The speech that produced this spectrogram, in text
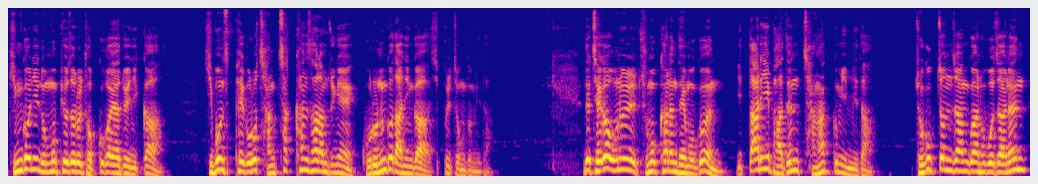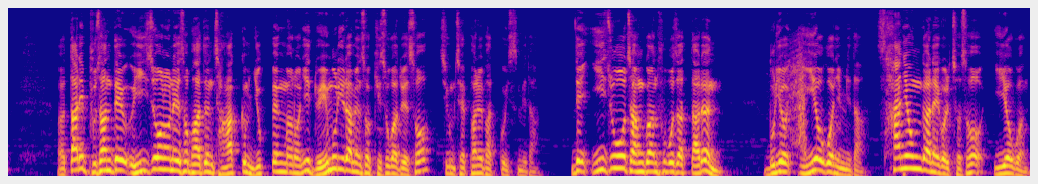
김건희 논문 표절을 덮고 가야 되니까 기본 스펙으로 장착한 사람 중에 고르는 것 아닌가 싶을 정도입니다. 근데 제가 오늘 주목하는 대목은 이 딸이 받은 장학금입니다. 조국 전 장관 후보자는 어, 딸이 부산대 의전원에서 받은 장학금 600만 원이 뇌물이라면서 기소가 돼서 지금 재판을 받고 있습니다. 근데 이주호 장관 후보자 딸은 무려 2억 원입니다. 4년간에 걸쳐서 2억 원.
